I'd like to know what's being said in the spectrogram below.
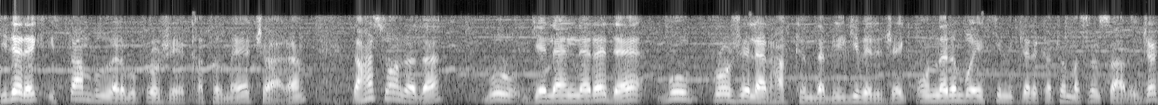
giderek İstanbulluları bu projeye katılmaya çağıran, daha sonra da bu gelenlere de bu projeler hakkında bilgi verecek, onların bu etkinliklere katılmasını sağlayacak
